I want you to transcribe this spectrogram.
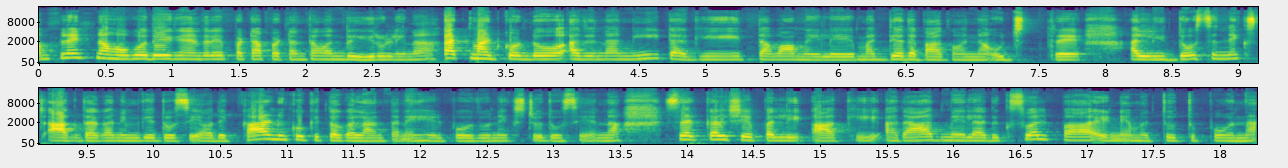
ಕಂಪ್ಲೇಂಟ್ನ ಹೋಗೋದು ಹೇಗೆ ಅಂದರೆ ಪಟಾಪಟ್ ಅಂತ ಒಂದು ಈರುಳ್ಳಿನ ಕಟ್ ಮಾಡಿಕೊಂಡು ಅದನ್ನು ನೀಟಾಗಿ ತವಾ ಮೇಲೆ ಮಧ್ಯದ ಭಾಗವನ್ನು ಉಜ್ಜಿದ್ರೆ ಅಲ್ಲಿ ದೋಸೆ ನೆಕ್ಸ್ಟ್ ಆಗಿದಾಗ ನಿಮಗೆ ದೋಸೆ ಯಾವುದೇ ಕಾರಣಕ್ಕೂ ಕಿತ್ತೋಗಲ್ಲ ಅಂತಲೇ ಹೇಳ್ಬೋದು. ನೆಕ್ಸ್ಟು ದೋಸೆಯನ್ನು ಸರ್ಕಲ್ ಶೇಪಲ್ಲಿ ಹಾಕಿ ಅದಾದಮೇಲೆ ಅದಕ್ಕೆ ಸ್ವಲ್ಪ ಎಣ್ಣೆ ಮತ್ತು ತುಪ್ಪವನ್ನು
